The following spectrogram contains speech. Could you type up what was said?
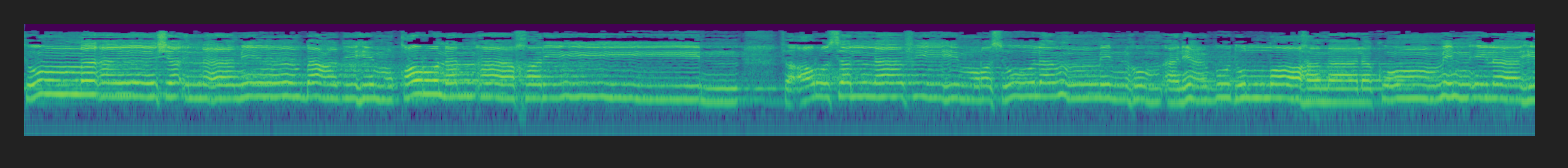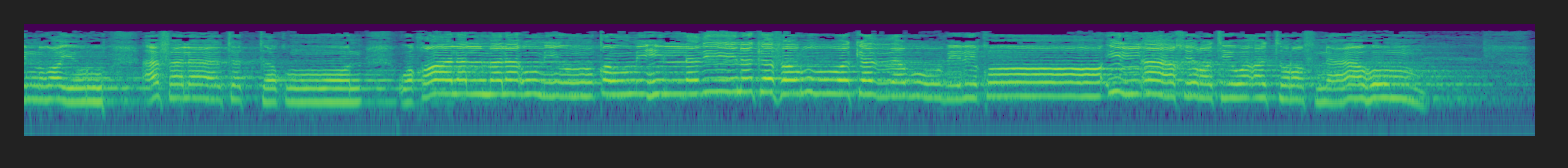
ثم أنشأنا من بعدهم قرنا آخرين. فأرسلنا فيهم رسولا منهم أن اعبدوا الله ما لكم من إله غيره أفلا تتقون. وقال الملأ من قومه الذين كفروا وكذبوا بلقاء الآخرة وأترفناهم.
